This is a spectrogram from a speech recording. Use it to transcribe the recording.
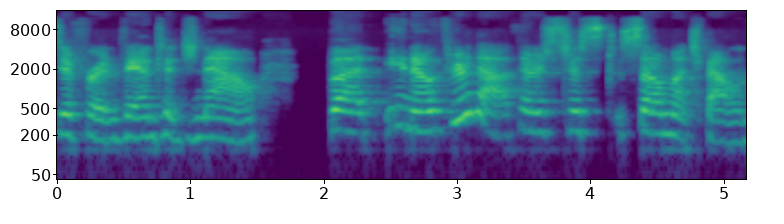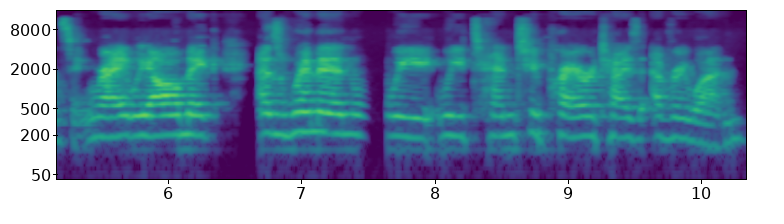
different vantage now. But you know through that there's just so much balancing right? We all make as women we we tend to prioritize everyone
